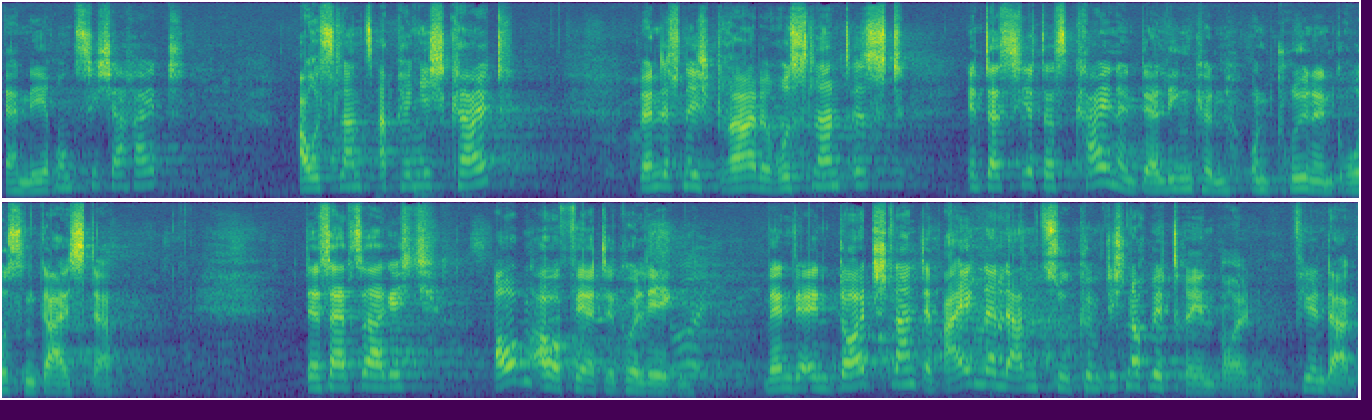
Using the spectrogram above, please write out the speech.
Ernährungssicherheit, Auslandsabhängigkeit. Wenn es nicht gerade Russland ist, interessiert das keinen der linken und grünen großen Geister. Deshalb sage ich, Augen auf, werte Kollegen, wenn wir in Deutschland im eigenen Land zukünftig noch mitdrehen wollen. Vielen Dank.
